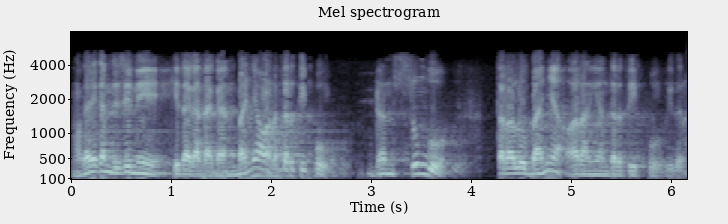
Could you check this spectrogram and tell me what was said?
Makanya kan di sini kita katakan banyak orang tertipu dan sungguh terlalu banyak orang yang tertipu gitu.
